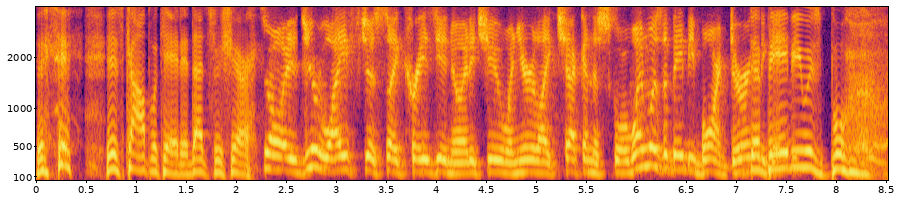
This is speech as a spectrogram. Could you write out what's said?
is complicated. That's for sure. So is your wife just like crazy annoyed at you when you're like checking the score? When was the baby born? During The the, game? baby was born.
